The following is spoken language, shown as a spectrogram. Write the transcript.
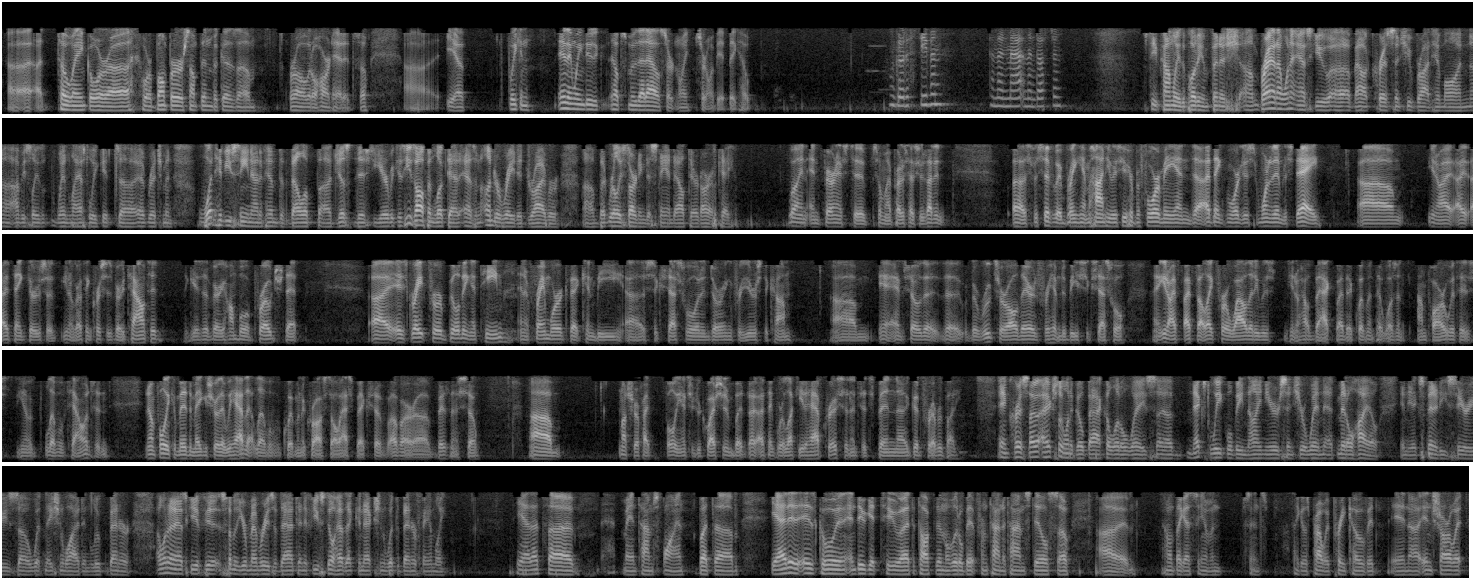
a toe link or uh, or a bumper or something because um, we're all a little hard headed. So uh, yeah, if we can anything we can do to help smooth that out, certainly certainly be a big help. We'll go to Stephen, and then Matt, and then Dustin. Steve Conley, the podium finish. Um, Brad, I want to ask you uh, about Chris since you brought him on. Uh, obviously, win last week at uh, at Richmond. What have you seen out of him develop uh, just this year? Because he's often looked at as an underrated driver, uh, but really starting to stand out there at RFK. Well, in, in fairness to some of my predecessors, I didn't uh, specifically bring him on. He was here before me, and I think more just wanted him to stay. Um, you know, I, I, I think there's a, you know, I think Chris is very talented think he has a very humble approach that uh, is great for building a team and a framework that can be uh, successful and enduring for years to come. Um, and so the, the the roots are all there for him to be successful. And, you know, I, I felt like for a while that he was you know held back by the equipment that wasn't on par with his you know level of talent, and know, I'm fully committed to making sure that we have that level of equipment across all aspects of of our uh, business. So. Um, I'm not sure if I fully answered your question, but I think we're lucky to have Chris, and it's it's been uh, good for everybody. And Chris, I actually want to go back a little ways. Uh, next week will be nine years since your win at Mid Ohio in the Xfinity Series uh, with Nationwide and Luke Benner. I wanted to ask you if you, some of your memories of that, and if you still have that connection with the Benner family. Yeah, that's uh, man, time's flying. But um, yeah, it is cool, and, and do get to uh, to talk to them a little bit from time to time still. So uh, I don't think I've seen them in, since I think it was probably pre-COVID in uh, in Charlotte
